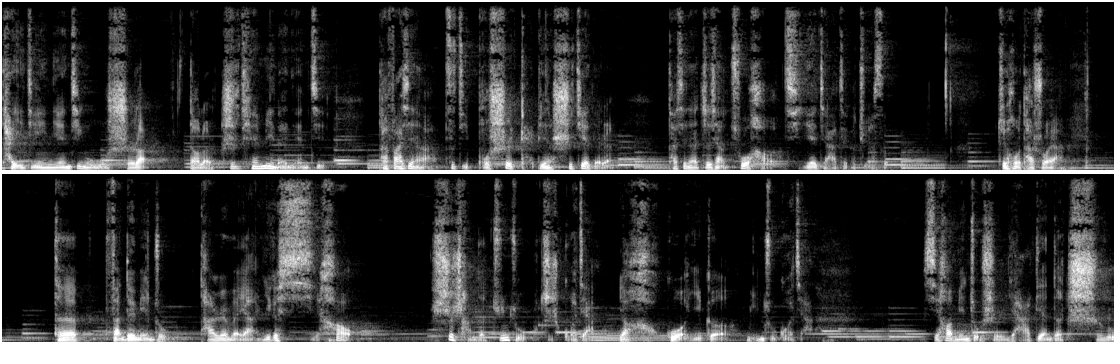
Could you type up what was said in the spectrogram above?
他已经年近五十了，到了知天命的年纪，他发现啊，自己不是改变世界的人，他现在只想做好企业家这个角色。最后他说呀，他反对民主，他认为啊，一个喜好市场的君主制国家要好过一个民主国家。喜好民主是雅典的耻辱，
